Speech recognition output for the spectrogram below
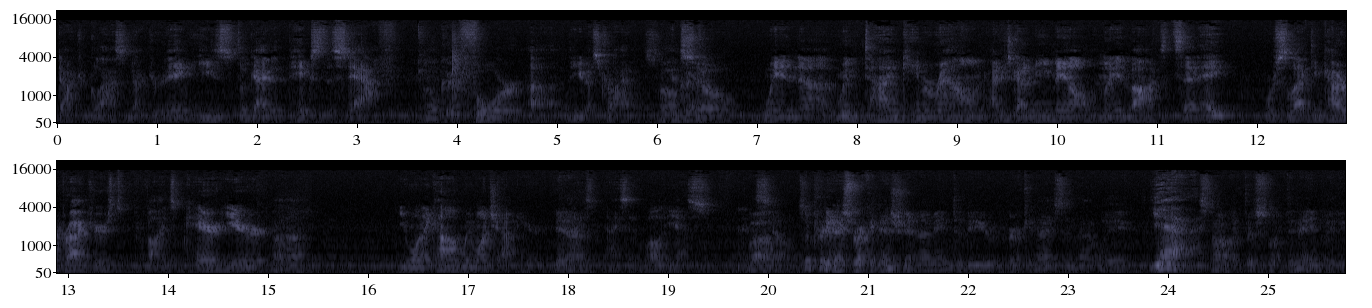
Dr. Glass and Dr. Ing. He's the guy that picks the staff Okay. for uh, the U.S. trials. Okay. And so when uh, when time came around, I just got an email in my inbox that said, "Hey, we're selecting chiropractors to provide some care here. Uh huh. You want to come? We want you out here." Yeah. And I, s- I said, "Well, yes." And Wow. so It's a pretty nice recognition. I mean, to be recognized in that way. yeah. It's not like they're selecting anybody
